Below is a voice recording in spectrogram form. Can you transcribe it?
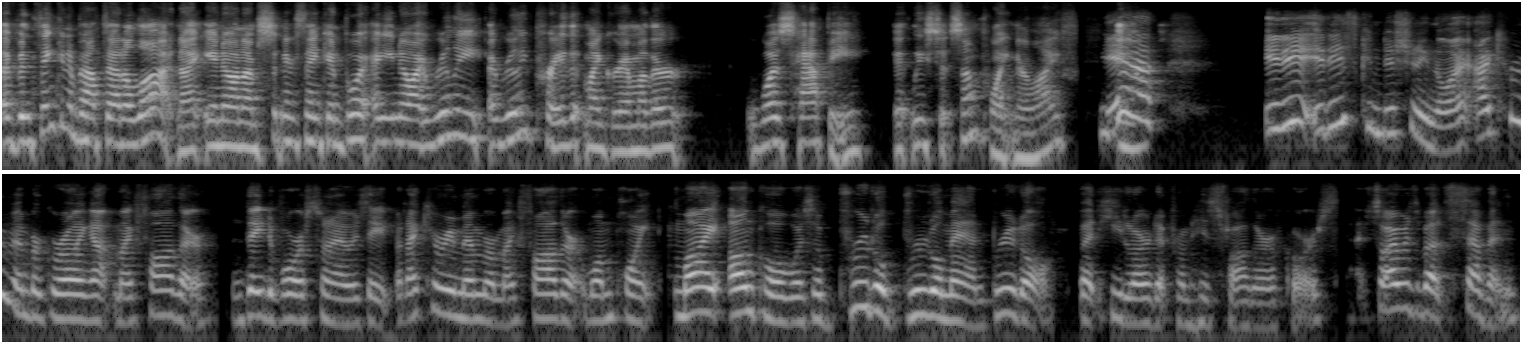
I've been thinking about that a lot and I you know and I'm sitting there thinking, boy, you know, I really I really pray that my grandmother was happy at least at some point in her life. Yeah. And, it is, it is conditioning though. I, I can remember growing up, my father, they divorced when I was eight, but I can remember my father at one point. My uncle was a brutal, brutal man, brutal, but he learned it from his father, of course. So I was about seven.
